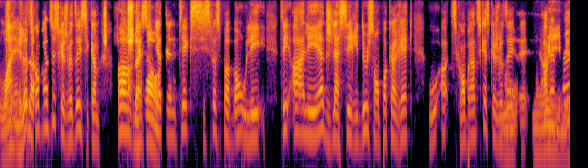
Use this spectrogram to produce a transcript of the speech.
Ouais, mais là, tu comprends-tu ce que je veux dire? C'est comme, ah, oh, la série authentique, si c'est pas bon, ou les, tu sais, ah, les edges de la série 2 sont pas corrects, ou, ah, tu comprends-tu qu'est-ce que je veux dire? Euh, oui, mais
